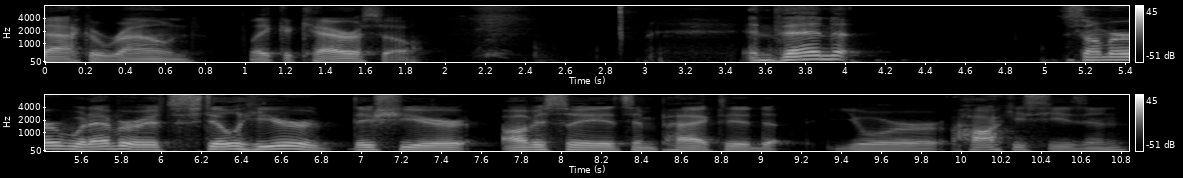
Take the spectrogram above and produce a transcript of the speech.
back around like a carousel. And then summer, whatever, it's still here this year. Obviously, it's impacted your hockey season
